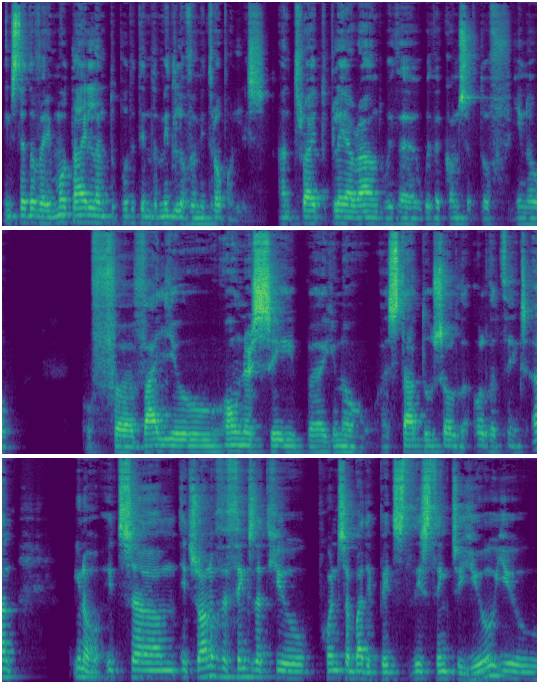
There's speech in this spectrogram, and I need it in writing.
instead of a remote island to put it in the middle of a metropolis and try to play around with a with the concept of you know of uh, value ownership uh, you know uh, status all the, all the things. And you know it's um, it's one of the things that you when somebody pitches this thing to you, you,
